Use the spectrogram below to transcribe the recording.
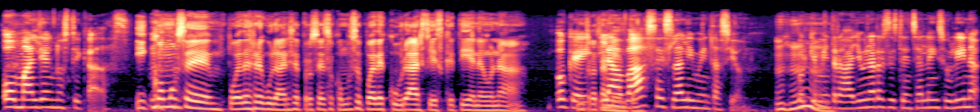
O mal diagnosticadas. ¿Y cómo se puede regular ese proceso? ¿Cómo se puede curar si es que tiene una, Ok, un la base es la alimentación. Porque mientras haya una resistencia a la insulina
